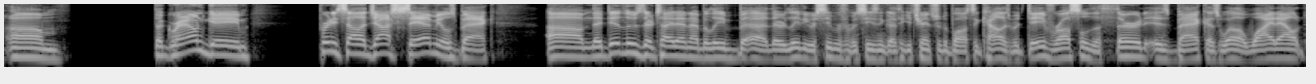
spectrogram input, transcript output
um, the ground game, pretty solid. Josh Samuels back. Um, they did lose their tight end, I believe, uh, their leading receiver from a season ago. I think he transferred to Boston College, but Dave Russell the third is back as well, a wideout.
